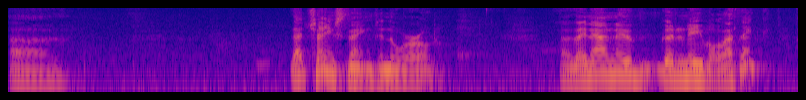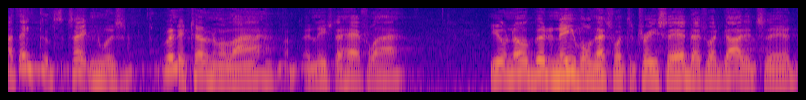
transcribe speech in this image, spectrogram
Uh, that changed things in the world. Uh, they now knew good and evil. I think, I think that Satan was really telling them a lie, at least a half lie. You'll know good and evil. That's what the tree said. That's what God had said.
